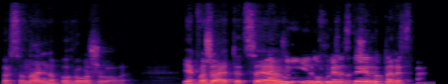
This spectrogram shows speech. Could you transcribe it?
персонально погрожували. Як вважаєте, це Та ні, ну перестань, чи- перестань.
